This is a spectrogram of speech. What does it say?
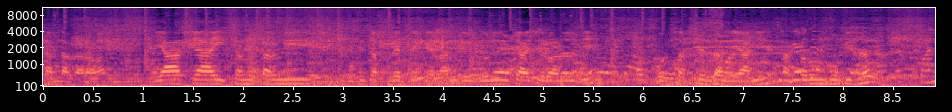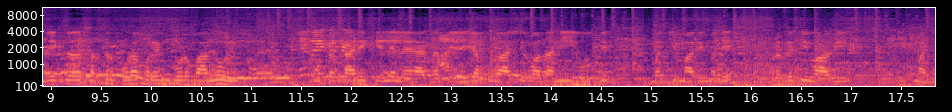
धंदा करावा. या त्या इच्छानुसार मी बोटीचा प्रयत्न केला. आणि देवगुरूंच्या आशीर्वादाने ते बोट सक्सेस झाले आणि तरुण बोटीचं एक सत्तर फुटापर्यंत बोट बांधून मोठं कार्य केलेलं आहे. आता ते याच्यापुढं आशीर्वादाने व्यवस्थित मच्छीमारीमध्ये प्रगती व्हावी हीच माझी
